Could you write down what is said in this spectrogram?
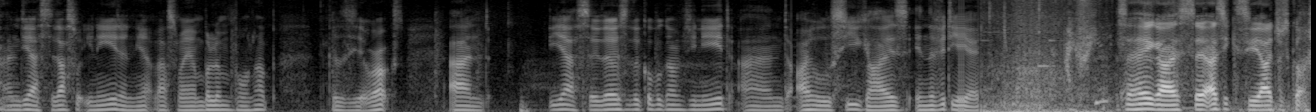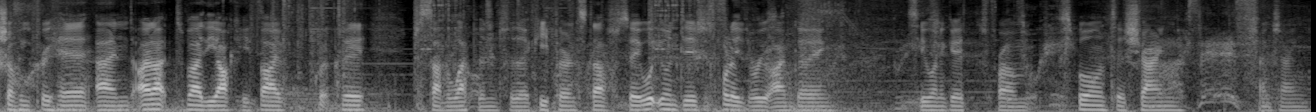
and yeah, so that's what you need. And yeah, that's my emblem for up because it rocks. And yeah, so those are the gobble gums you need, and I will see you guys in the video. So hey guys, so as you can see I just got a shopping free here and I like to buy the RK5 quickly just have a weapon for the keeper and stuff. So what you want to do is just follow the route I'm going. So you want to go from spawn to Shang, Shang Shang.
